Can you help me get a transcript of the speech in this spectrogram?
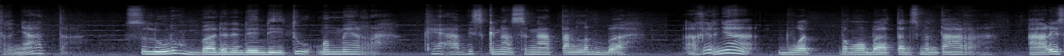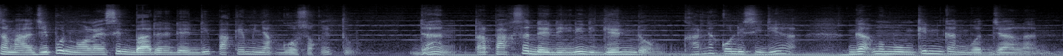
ternyata seluruh badannya Dendi itu memerah. Kayak habis kena sengatan lebah. Akhirnya buat pengobatan sementara, Ari sama Aji pun ngolesin badannya Dendi pakai minyak gosok itu. Dan terpaksa Dendi ini digendong karena kondisi dia nggak memungkinkan buat jalan.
